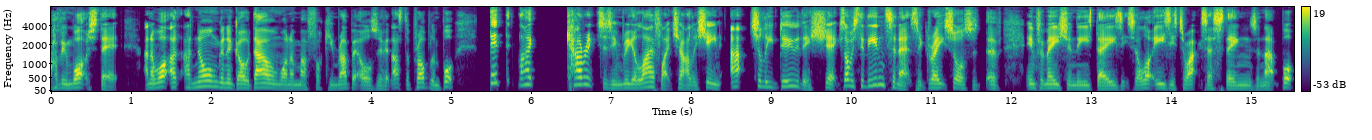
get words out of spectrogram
having watched it. And I, I know I'm going to go down one of my fucking rabbit holes with it. That's the problem. But did like characters in real life like Charlie Sheen actually do this shit. Because obviously the internet's a great source of, of, information these days. It's a lot easier to access things and that. But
